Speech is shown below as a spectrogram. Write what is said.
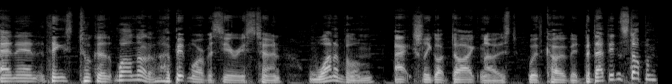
And then things took a, well, not a, a bit more of a serious turn. One of them actually got diagnosed with COVID, but that didn't stop him.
